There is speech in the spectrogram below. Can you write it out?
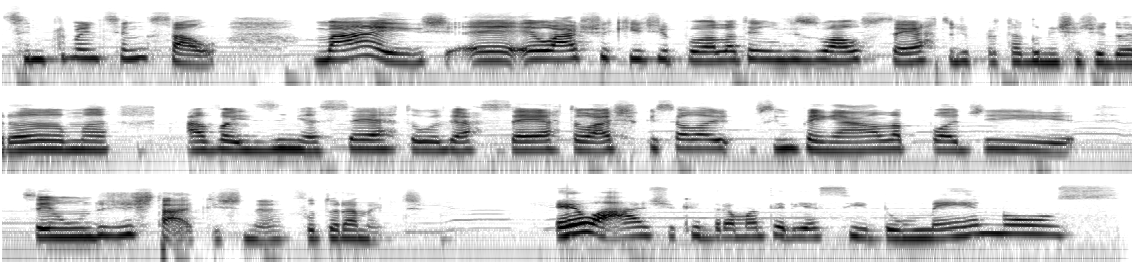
simplesmente sem sal. Mas, é, eu acho que, tipo, ela tem o visual certo de protagonista de dorama, a vozinha certa, o olhar certo. Eu acho que se ela se empenhar, ela pode ser um dos destaques, né? Futuramente. Eu acho que o drama teria sido menos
